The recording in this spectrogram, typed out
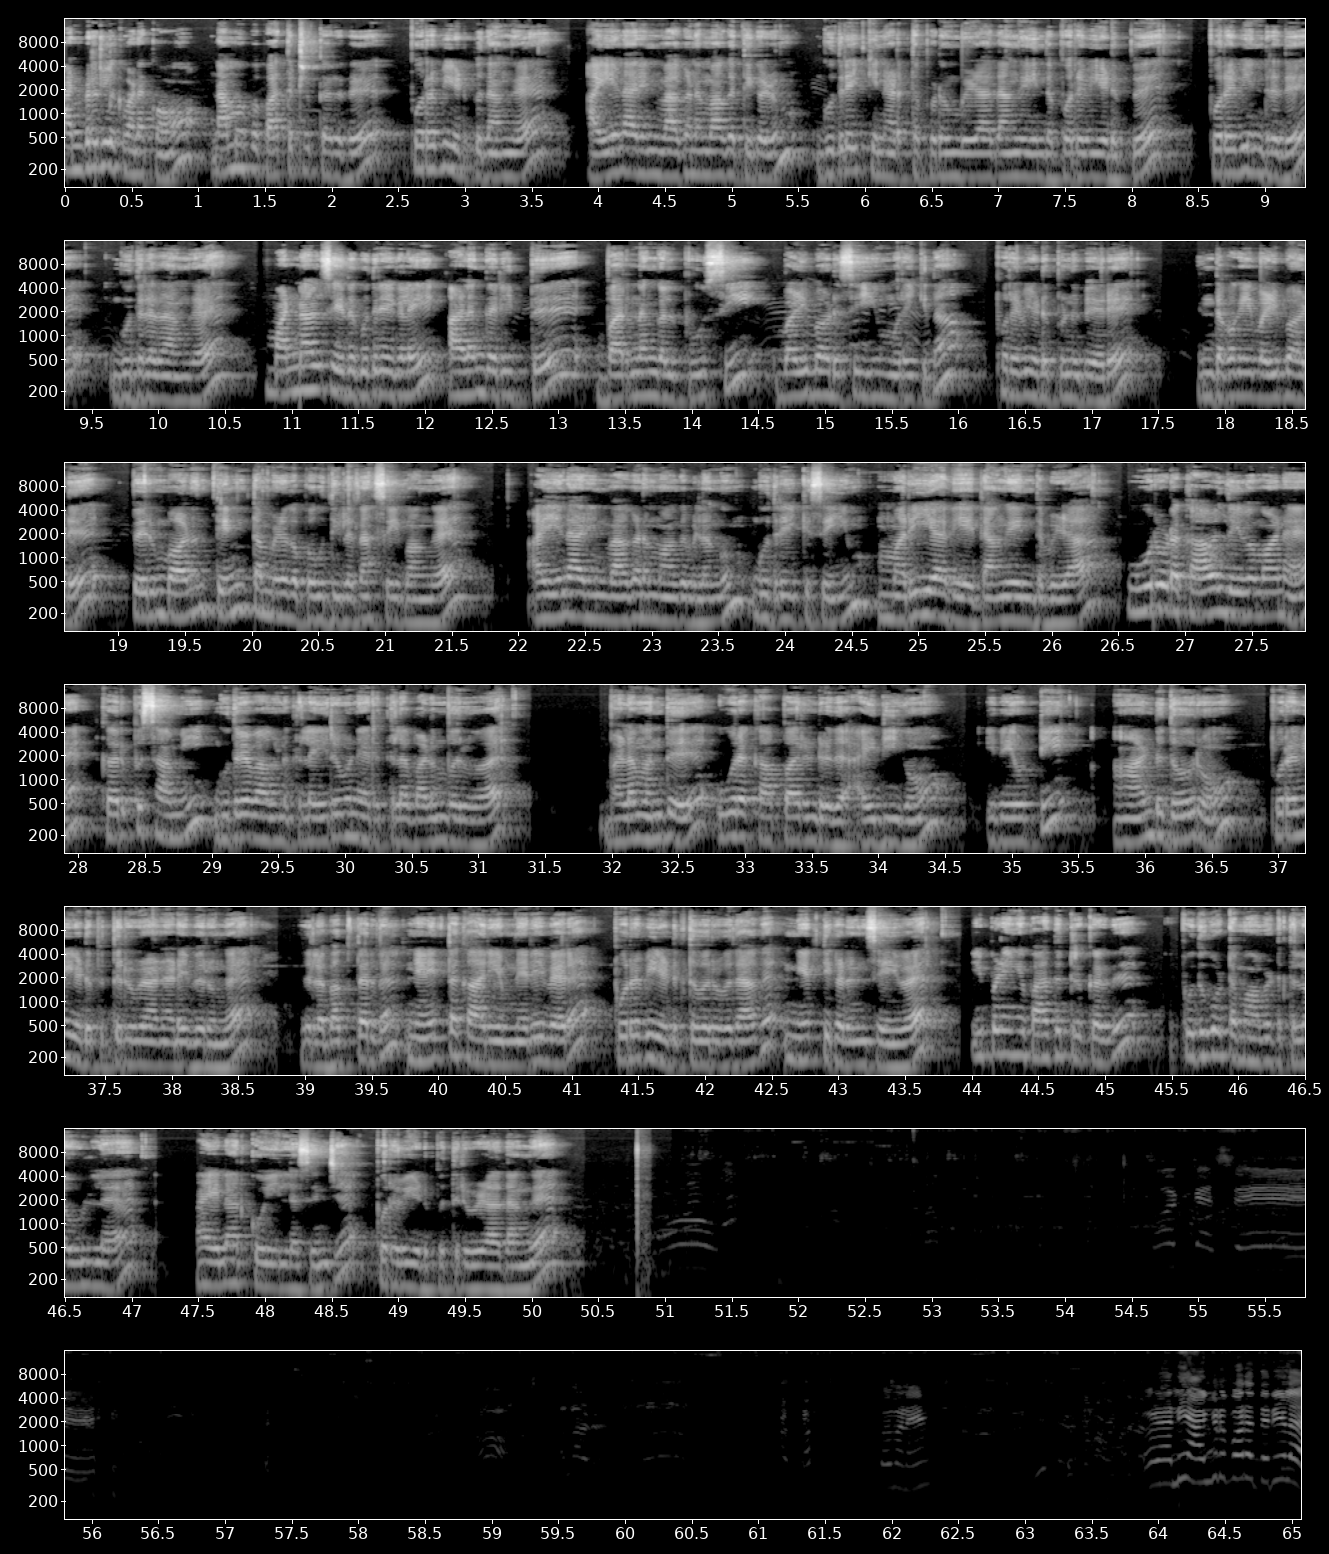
அன்பர்களுக்கு வணக்கம். நாம் இப்போ பார்த்துட்ருக்கிறது புறவி எடுப்பு தாங்க. ஐயனாரின் வாகனமாக திகழும் குதிரைக்கு நடத்தப்படும் விழா தாங்க இந்த புறவி எடுப்பு. புறவின்றது குதிரை தாங்க. மண்ணால் செய்த குதிரைகளை அலங்கரித்து வர்ணங்கள் பூசி வழிபாடு செய்யும் முறைக்கு தான் புறவி எடுப்புன்னு பேர். இந்த வகை வழிபாடு பெரும்பாலும் தென் தமிழக பகுதியில் தான் செய்வாங்க. ஐயனாரின் வாகனமாக விளங்கும் குதிரைக்கு செய்யும் மரியாதையை தாங்க இந்த விழா. ஊரோட காவல் தெய்வமான கருப்புசாமி குதிரை வாகனத்தில் இரவு நேரத்தில் வலம் வருவார். வலம் வந்து ஊரை காப்பாருன்றது ஐதீகம். இதையொட்டி ஆண்டுதோறும் புறவி எடுப்பு திருவிழா நடைபெறுங்க. இதில் பக்தர்கள் நினைத்த காரியம் நிறைவேற புறவி எடுத்து வருவதாக நேர்த்திக்கடன் செய்வர். இப்போ நீங்கள் பார்த்துட்டு இருக்கிறது புதுக்கோட்டை மாவட்டத்தில் உள்ள அய்யனார் கோயிலில் செஞ்ச புறவி எடுப்பு திருவிழா தாங்க போமனே நீ அங்கிட்டு போற தெரியல.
